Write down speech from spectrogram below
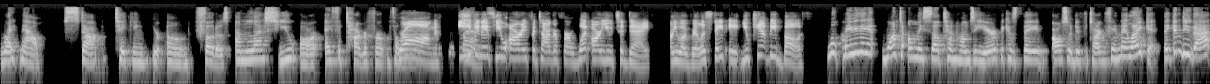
Right now, stop taking your own photos unless you are a photographer with a wrong. Even if you are a photographer, what are you today? Are you a real estate agent? You can't be both. Well, maybe they want to only sell 10 homes a year because they also do photography and they like it. They can do that.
